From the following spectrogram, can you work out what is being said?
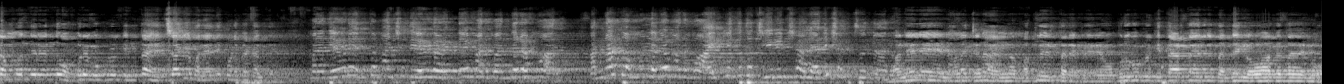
ತಮ್ಮಂದಿರೆಂದು ಒಬ್ರಿಗೊಬ್ರಿಗಿಂತ ಹೆಚ್ಚಾಗಿ ಮರ್ಯಾದೆ ಕೊಡ್ಬೇಕಂತೆ మన దేవుడు ఎంత మంచి దేవుడు అంటే మనం అందరము అన్న తమ్ముళ్ళగా మనము ఐక్యతతో జీవించాలి అని చెప్తున్నారు ಮನೇಲಿ ನಾಲ್ಕು ಜನ ಅಣ್ಣ ಮಕ್ಳು ಇರ್ತಾರೆ ಬೇರೆ ಒಬ್ರಿಗೊಬ್ರು ಕಿತ್ತಾಡ್ತಾ ಇದ್ರೆ ತಂದೆಗೆ ನೋವಾಗುತ್ತಾ ಇಲ್ವೋ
